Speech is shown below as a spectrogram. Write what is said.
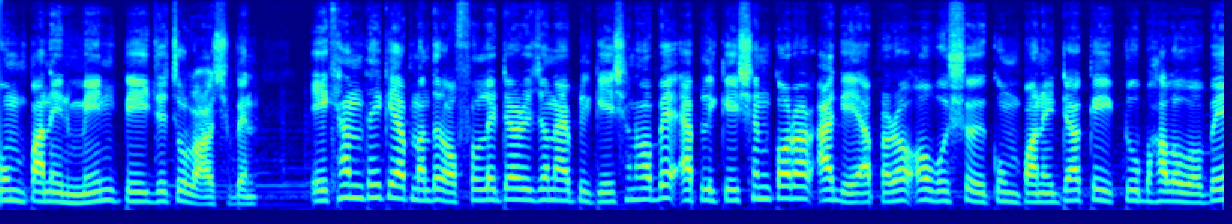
কোম্পানির মেইন পেজে চলে আসবেন। এখান থেকে আপনাদের অফার লেটারের জন্য অ্যাপ্লিকেশন হবে। অ্যাপ্লিকেশন করার আগে আপনারা অবশ্যই কোম্পানিটাকে একটু ভালোভাবে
